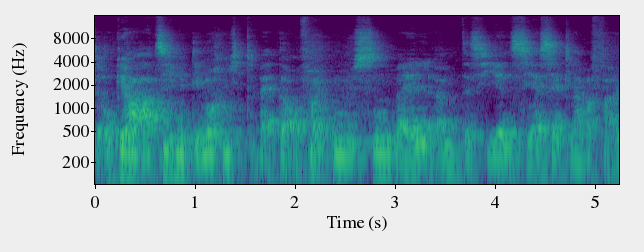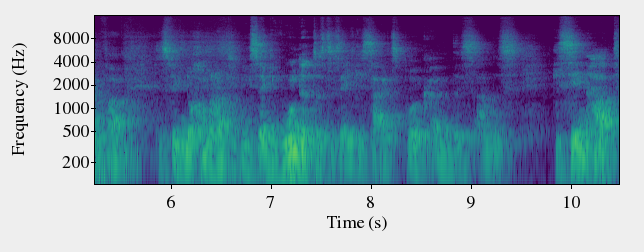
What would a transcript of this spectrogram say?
der OGH hat sich mit dem auch nicht weiter aufhalten müssen, weil ähm, das hier ein sehr, sehr klarer Fall war. Deswegen noch einmal hat es mich sehr gewundert, dass das LG Salzburg ähm, das anders gesehen hat.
